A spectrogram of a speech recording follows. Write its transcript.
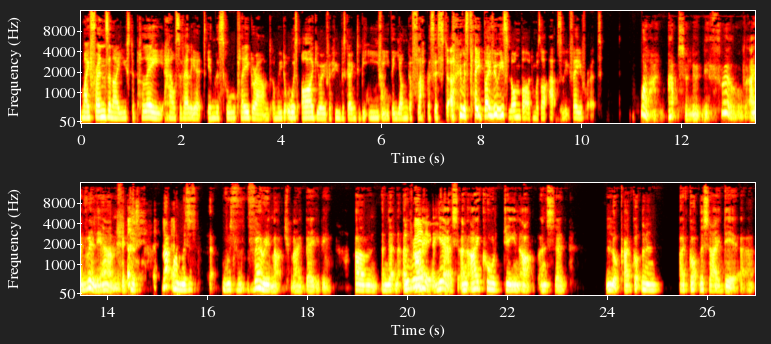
my friends and I used to play House of Eliott in the school playground, and we'd always argue over who was going to be Evie, the younger flapper sister, who was played by Louise Lombard and was our absolute favourite. Well, I'm absolutely thrilled. I really am because that one was was very much my baby. Um, and then, oh, really? I, yes, and I called Jean up and said, "Look, I've got them in. I've got this idea,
